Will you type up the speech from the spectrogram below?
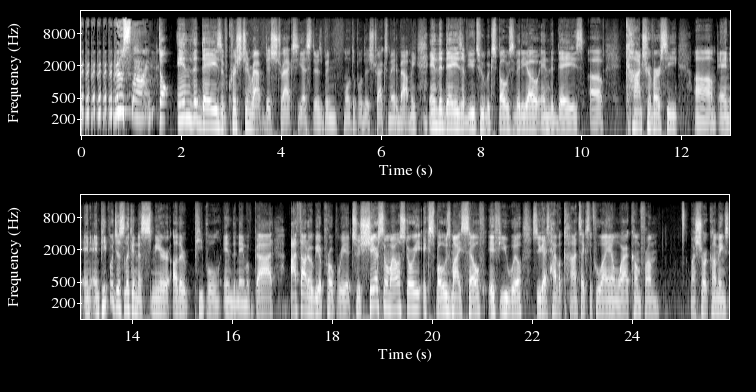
Ruslan. So, in the days of Christian rap diss tracks, yes, there's been multiple diss tracks made about me. In the days of YouTube exposed video, in the days of controversy, um, and, and, and people just looking to smear other people in the name of God, I thought it would be appropriate to share some of my own story, expose myself, if you will, so you guys have a context of who I am, where I come from my shortcomings,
